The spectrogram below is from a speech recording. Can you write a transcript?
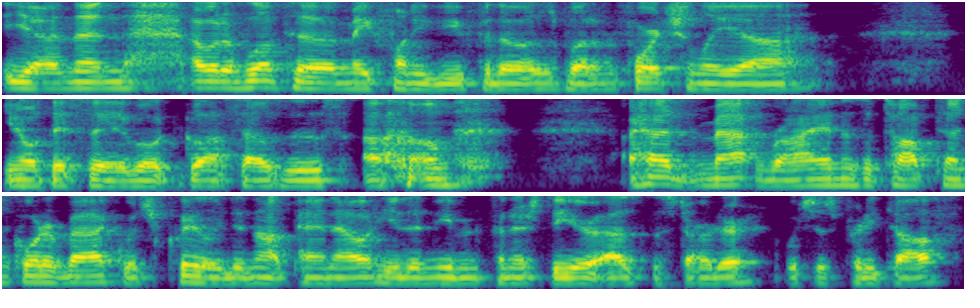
Yeah, and then I would have loved to make fun of you for those, but unfortunately, uh, you know what they say about glass houses. Um, I had Matt Ryan as a top 10 quarterback, which clearly did not pan out. He didn't even finish the year as the starter, which is pretty tough.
